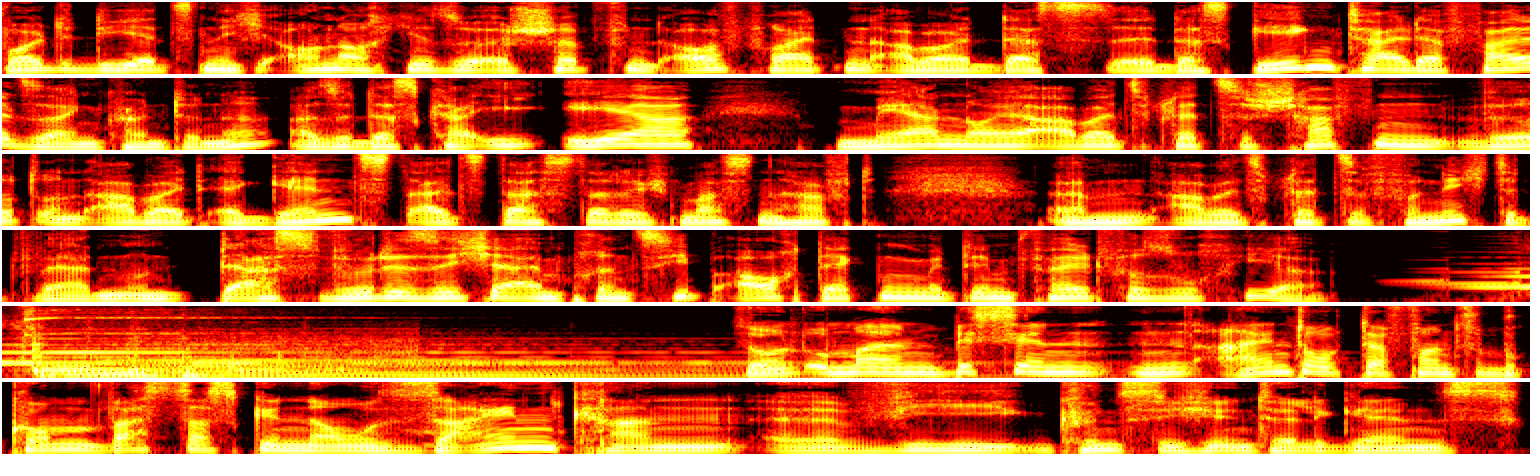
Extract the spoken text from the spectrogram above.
wollte die jetzt nicht auch noch hier so erschöpfend aufbreiten, aber dass äh, das Gegenteil der Fall sein könnte. Ne? Also, dass KI eher mehr neue Arbeitsplätze schaffen wird und Arbeit ergänzt, als dass dadurch massenhaft ähm, Arbeitsplätze vernichtet werden. Und das würde sich ja im Prinzip auch decken mit dem Feldversuch hier. So, und um mal ein bisschen einen Eindruck davon zu bekommen, was das genau sein kann, äh, wie künstliche Intelligenz,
